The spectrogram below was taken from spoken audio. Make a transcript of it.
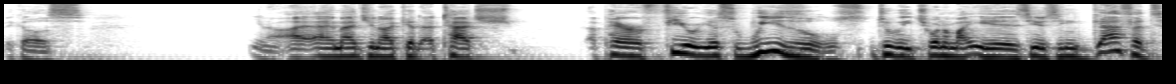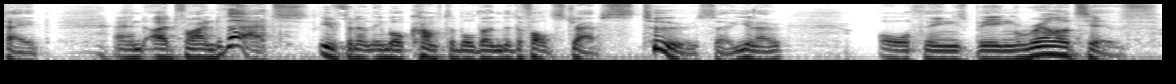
because, you know, I, I imagine I could attach a pair of furious weasels to each one of my ears using gaffer tape, and I'd find that infinitely more comfortable than the default straps too, so, you know, all things being relative.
